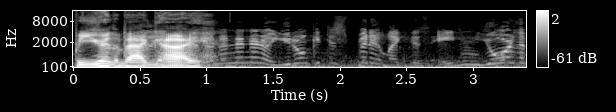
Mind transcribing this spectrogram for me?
But you're the bad guy. No, no, no, no, no. You don't get to spin it like this, Aiden. You're the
